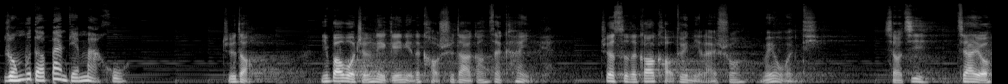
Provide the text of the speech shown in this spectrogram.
容不得半点马虎。知道，你把我整理给你的考试大纲再看一遍。这次的高考对你来说没有问题，小季加油。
